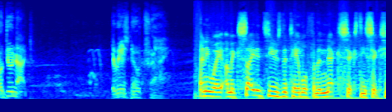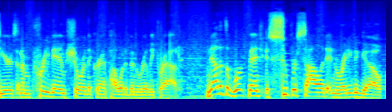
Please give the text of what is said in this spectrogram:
or do not. There is no try. Anyway, I'm excited to use the table for the next 66 years, and I'm pretty damn sure that Grandpa would have been really proud. Now that the workbench is super solid and ready to go,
